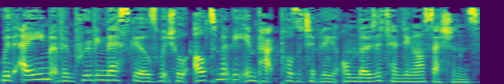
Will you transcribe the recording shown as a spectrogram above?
with aim of improving their skills which will ultimately impact positively on those attending our sessions.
